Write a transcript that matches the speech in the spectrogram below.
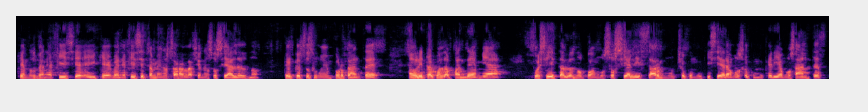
que nos beneficie y que beneficie también nuestras relaciones sociales, ¿no? Creo que esto es muy importante. Ahorita con la pandemia, pues sí, tal vez no podamos socializar mucho como quisiéramos o como queríamos antes,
